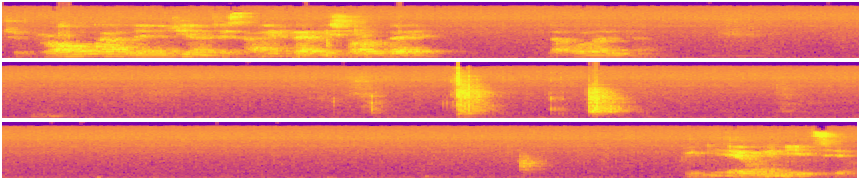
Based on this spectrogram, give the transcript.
cioè provoca l'energia necessaria per risolvere la polarità. Quindi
